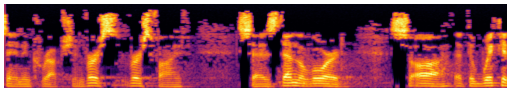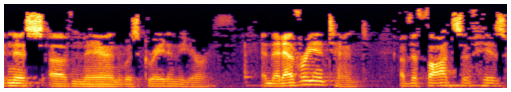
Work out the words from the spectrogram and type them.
sin and corruption. Verse, verse 5 says Then the Lord saw that the wickedness of man was great in the earth, and that every intent of the thoughts of his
